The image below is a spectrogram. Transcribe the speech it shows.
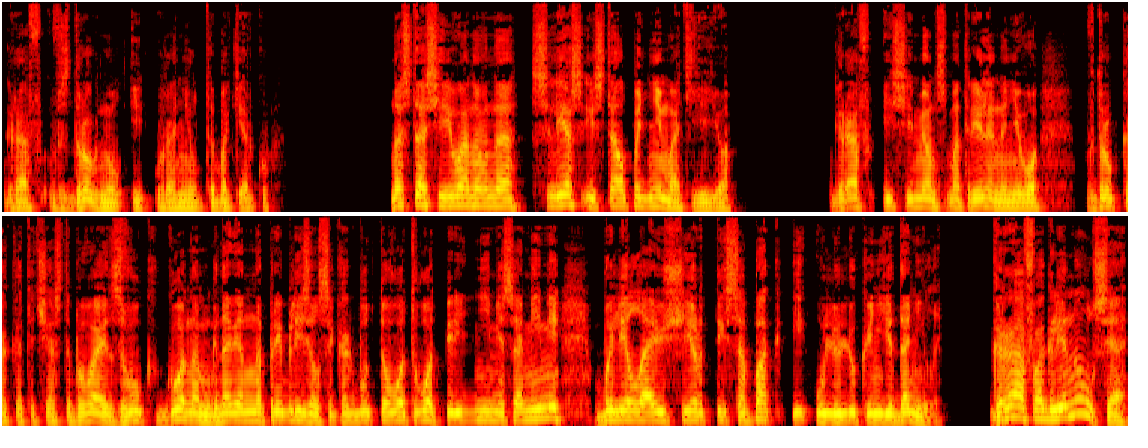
Граф вздрогнул и уронил табакерку. Настасья Ивановна слез и стал поднимать ее. Граф и Семен смотрели на него. Вдруг, как это часто бывает, звук гона мгновенно приблизился, как будто вот-вот перед ними самими были лающие рты собак и улюлюканье Данилы. Граф оглянулся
